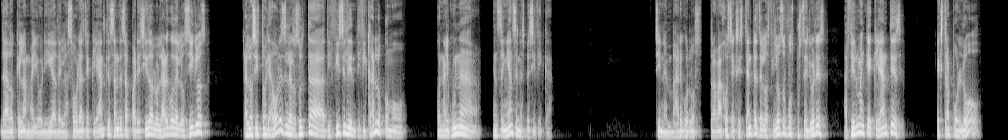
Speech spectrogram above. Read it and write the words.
Dado que la mayoría de las obras de Cleantes han desaparecido a lo largo de los siglos, a los historiadores les resulta difícil identificarlo como con alguna enseñanza en específica. Sin embargo, los trabajos existentes de los filósofos posteriores afirman que Cleantes extrapoló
